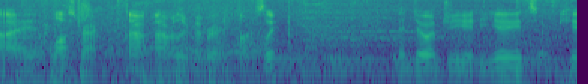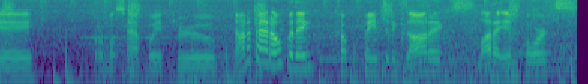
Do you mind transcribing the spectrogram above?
I have lost track. I don't, I don't really remember it, honestly. Endo MG88, okay. We're almost halfway through. Not a bad opening. Couple painted exotics, a lot of imports.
